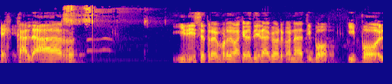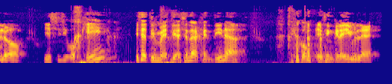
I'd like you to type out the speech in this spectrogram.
escalar y dice otro deporte más que no tiene nada que ver con nada tipo y polo y decís ¿qué? ¿esa es tu investigación de Argentina? Es, es increíble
